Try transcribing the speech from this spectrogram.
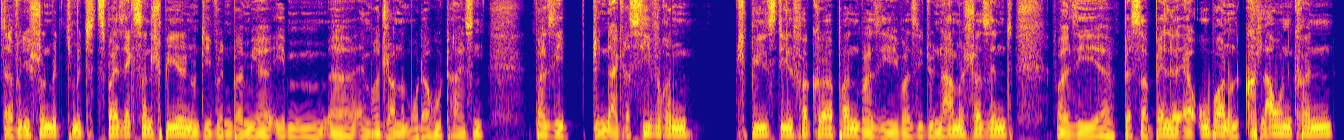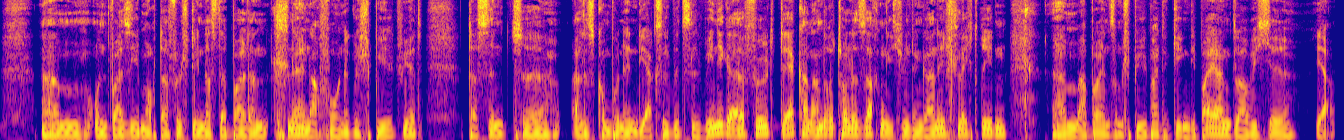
da würde ich schon mit, mit zwei Sechsern spielen und die würden bei mir eben äh, Emre Can und Moda Hut heißen, weil sie den aggressiveren Spielstil verkörpern, weil sie, weil sie dynamischer sind, weil sie äh, besser Bälle erobern und klauen können ähm, und weil sie eben auch dafür stehen, dass der Ball dann schnell nach vorne gespielt wird. Das sind äh, alles Komponenten, die Axel Witzel weniger erfüllt. Der kann andere tolle Sachen. Ich will den gar nicht schlecht reden, ähm, aber in so einem Spiel bei, gegen die Bayern, glaube ich, äh, ja,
